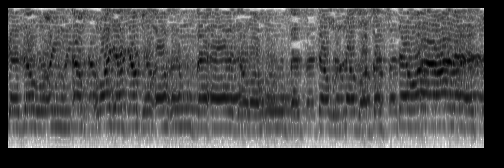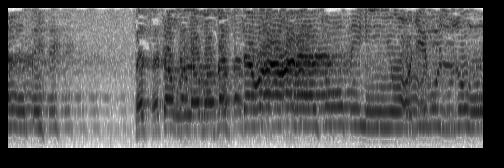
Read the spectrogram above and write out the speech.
كزرع أخرج شطأه فآذره فاستغلظ فاستوى على سوقه فاستغلظ فاستوى على سوقه يعجب الزراع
